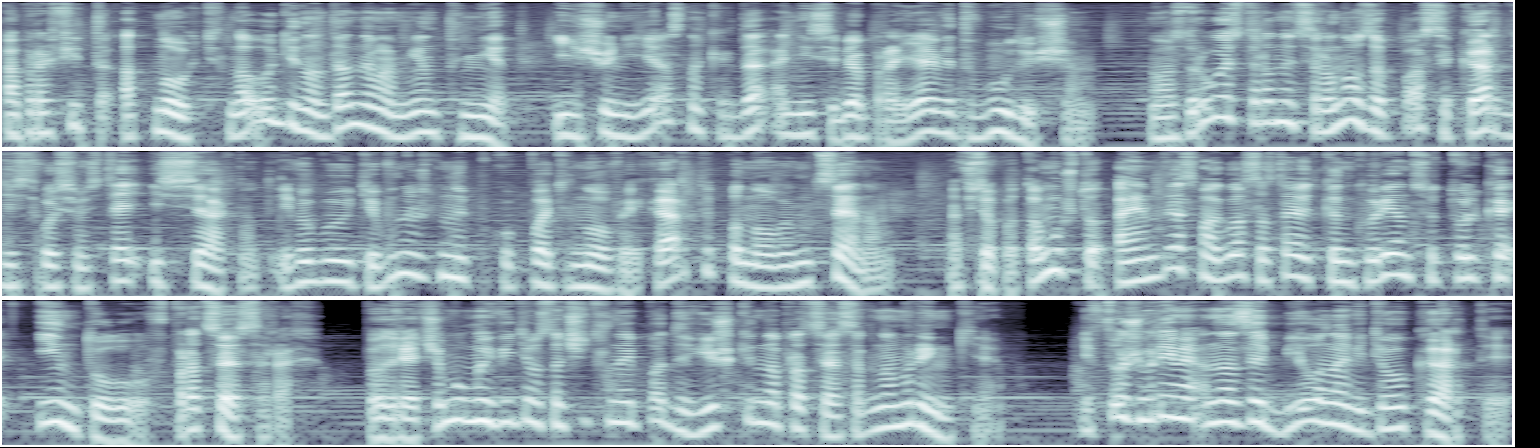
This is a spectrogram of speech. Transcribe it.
а профита от новых технологий на данный момент нет, и еще не ясно, когда они себя проявят в будущем. Ну а с другой стороны, все равно запасы карт 1080 Ti иссякнут, и вы будете вынуждены покупать новые карты по новым ценам. А все потому, что AMD смогла составить конкуренцию только Intel в процессорах благодаря чему мы видим значительные подвижки на процессорном рынке. И в то же время она забила на видеокарты.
